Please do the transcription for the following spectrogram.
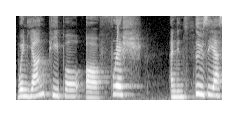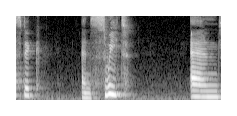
When young people are fresh and enthusiastic and sweet and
